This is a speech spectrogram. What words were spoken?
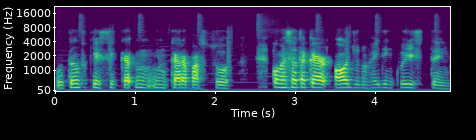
o tanto que esse um, cara passou. Começou a atacar ódio no Hayden Christensen,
